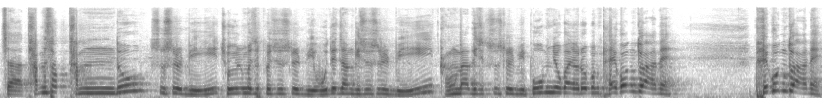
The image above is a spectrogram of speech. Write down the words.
자, 담석 담도 수술비, 조혈모세포 수술비, 오대장기 수술비, 각막이식 수술비, 보험료가 여러분 100원도 안 해. 100원도 안 해.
